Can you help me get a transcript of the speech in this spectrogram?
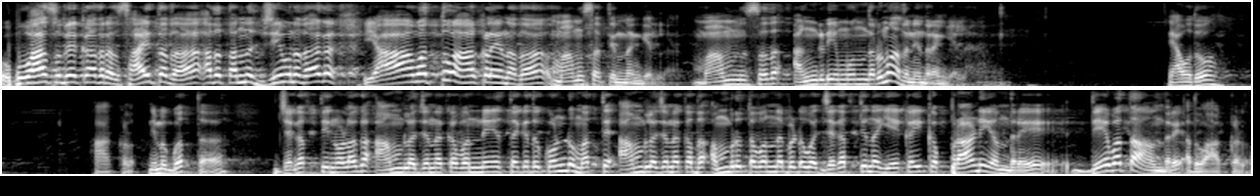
ಉಪವಾಸ ಬೇಕಾದ್ರೆ ಸಾಯ್ತದ, ಅದು ತನ್ನ ಜೀವನದಾಗ ಯಾವತ್ತೂ ಆಕಳ ಏನದ, ಮಾಂಸ ತಿನ್ನಂಗಿಲ್ಲ. ಮಾಂಸದ ಅಂಗಡಿ ಮುಂದರೂ ಅದು ನಿಂದ್ರಂಗಿಲ್ಲ. ಯಾವುದು? ಆಕಳು. ನಿಮಗೆ ಗೊತ್ತಾ? ಜಗತ್ತಿನೊಳಗ ಆಮ್ಲಜನಕವನ್ನೇ ತೆಗೆದುಕೊಂಡು ಮತ್ತೆ ಆಮ್ಲಜನಕದ ಅಮೃತವನ್ನು ಬಿಡುವ ಜಗತ್ತಿನ ಏಕೈಕ ಪ್ರಾಣಿ ಅಂದರೆ ದೇವತಾ ಅಂದರೆ ಅದು ಆಕಳು.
